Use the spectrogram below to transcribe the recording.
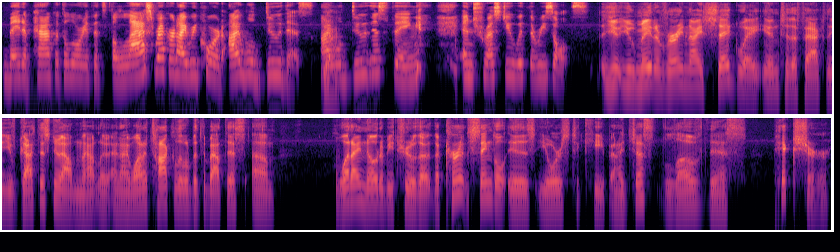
made a pact with the Lord. If it's the last record I record, I will do this. I will do this thing, and trust you with the results. you you made a very nice segue into the fact that you've got this new album out, and I want to talk a little bit about this. Um, what I know to be true, the the current single is "Yours to Keep," and I just love this picture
